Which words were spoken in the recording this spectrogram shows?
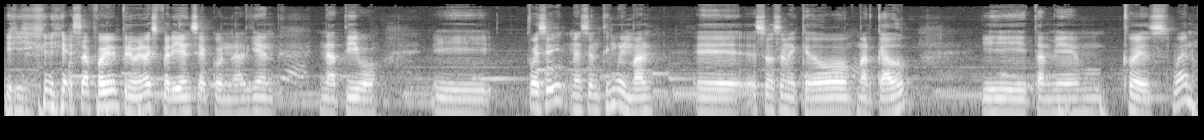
y esa fue mi primera experiencia con alguien nativo. Y pues sí, me sentí muy mal, eh, eso se me quedó marcado. Y también, pues bueno,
